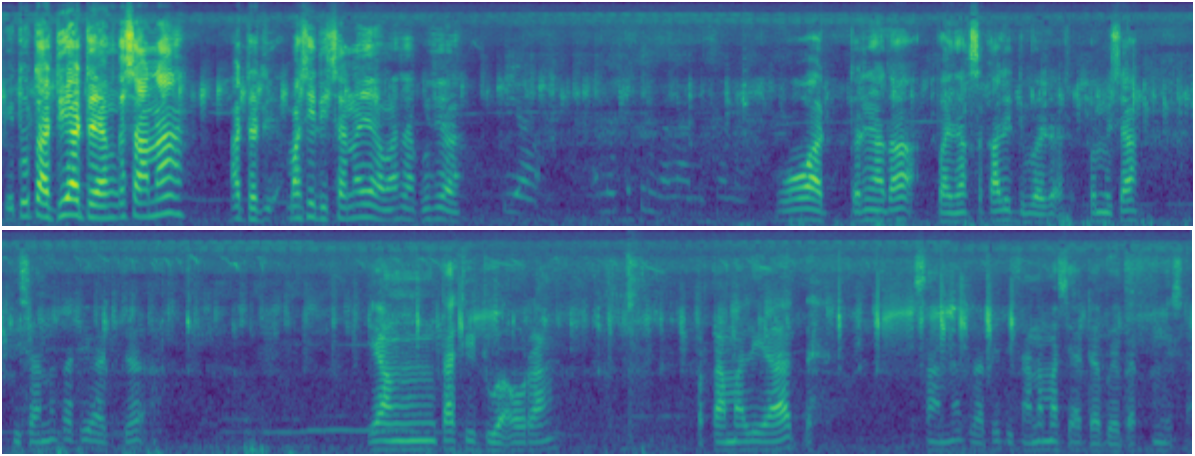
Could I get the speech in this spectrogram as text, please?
Itu tadi ada yang ke sana? Ada di- masih di sana ya Mas Agus ya? Iya ketinggalan di sana. Wah ternyata banyak sekali di pemirsa. Di sana tadi ada yang tadi dua orang. Pertama lihat ke sana berarti di sana masih ada bebek pemirsa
